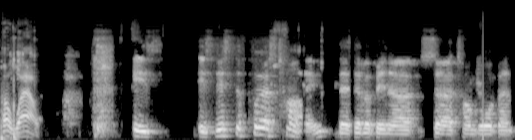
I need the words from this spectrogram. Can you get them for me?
oh wow. Is is this the first time there's ever been a Sir Tom Broadbent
